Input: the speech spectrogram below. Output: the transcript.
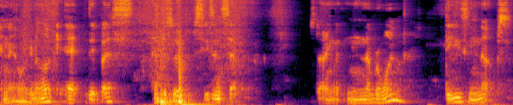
And now we're going to look at the best episode of season 7. Starting with number 1 Deez Nups.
